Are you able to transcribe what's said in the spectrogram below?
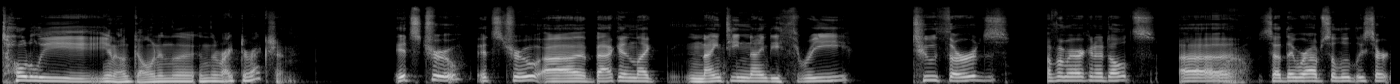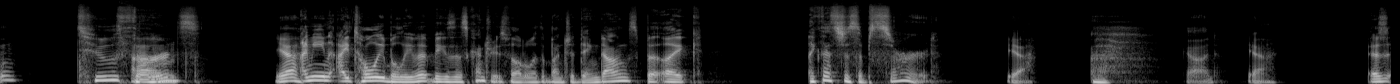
totally, you know, going in the in the right direction. It's true. It's true. Uh, back in like 1993, two thirds of American adults uh, Wow. said they were absolutely certain. Two thirds. Yeah. I mean, I totally believe it because this country is filled with a bunch of ding dongs, but like, like that's just absurd. yeah. God. Yeah. As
